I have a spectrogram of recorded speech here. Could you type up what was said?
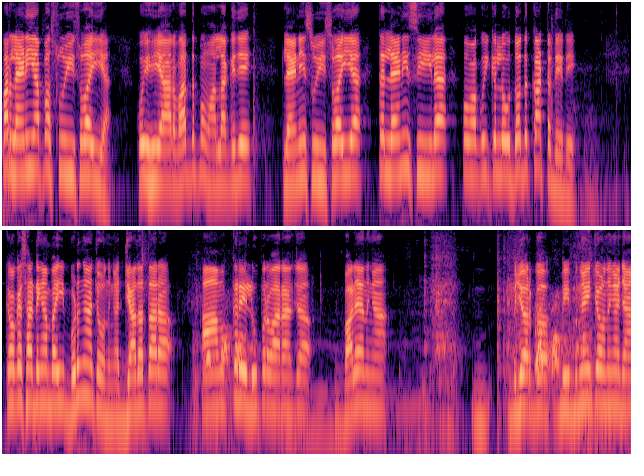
ਪਰ ਲੈਣੀ ਆਪਾਂ ਸੂਈ ਸਵਾਈ ਆ। ਕੋਈ ਹਜ਼ਾਰ ਵੱਧ ਭਾਵਾਂ ਲੱਗ ਜੇ, ਲੈਣੀ ਸੂਈ ਸਵਾਈ ਆ, ਤੇ ਲੈਣੀ ਸੀਲ ਆ, ਭਾਵਾਂ ਕੋਈ ਕਿਲੋ ਦੁੱਧ ਘੱਟ ਦੇ ਦੇ। ਕਿਉਂਕਿ ਸਾਡੀਆਂ ਬਾਈ ਬੁੜੀਆਂ ਚਾਉਂਦੀਆਂ ਜ਼ਿਆਦਾਤਰ ਆਮ ਘਰੇਲੂ ਪਰਿਵਾਰਾਂ 'ਚ ਬਾਲਿਆਂ ਦੀਆਂ ਬਜ਼ੁਰਗ ਬੀਬੀਆਂ ਹੀ ਚਾਉਂਦੀਆਂ ਜਾਂ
